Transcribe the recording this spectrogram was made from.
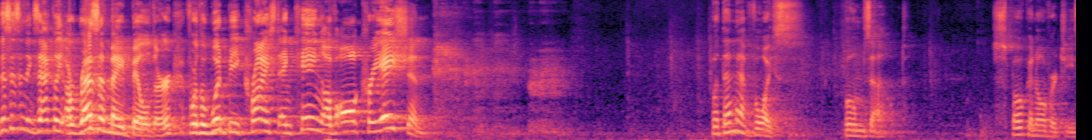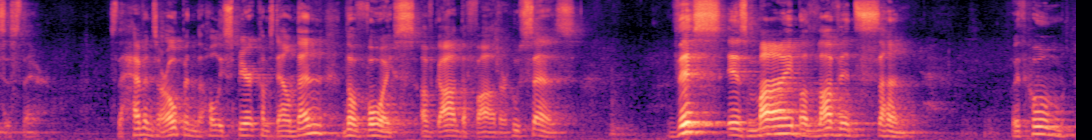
This isn't exactly a resume builder for the would be Christ and King of all creation. But then that voice booms out, spoken over Jesus there the heavens are open, the Holy Spirit comes down. Then the voice of God the Father who says, This is my beloved Son, with whom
